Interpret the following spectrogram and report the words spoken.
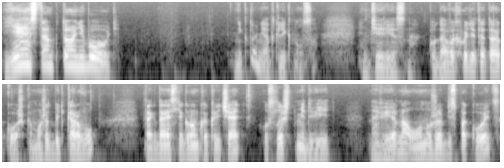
«Есть там кто-нибудь?» Никто не откликнулся. Интересно, куда выходит это окошко? Может быть, ко рву? Тогда, если громко кричать, услышит медведь. Наверное, он уже беспокоится,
